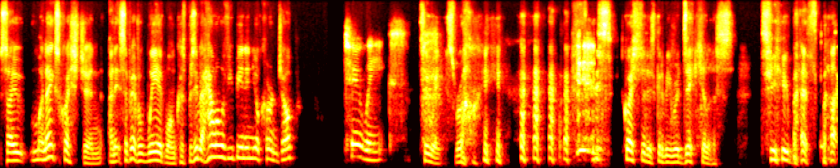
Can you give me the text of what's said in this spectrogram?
so my next question and it's a bit of a weird one because presumably how long have you been in your current job Two weeks. two weeks right this question is going to be ridiculous to you beth but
